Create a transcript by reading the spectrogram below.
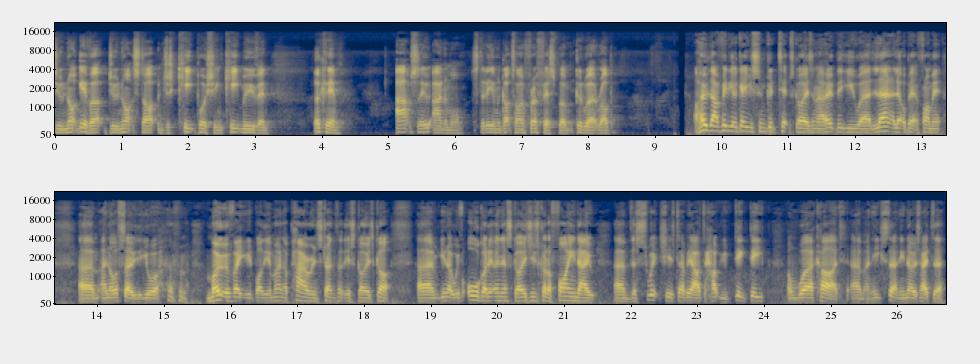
Do not give up. Do not stop, and just keep pushing, keep moving. Look at him, absolute animal. Still even got time for a fist bump. Good work, Rob. I hope that video gave you some good tips, guys, and I hope that you uh, learned a little bit from it. Um, and also that you're motivated by the amount of power and strength that this guy's got. Um, you know, we've all got it in us, guys. You've just got to find out um, the switches to be able to help you dig deep and work hard. Um, and he certainly knows how to,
